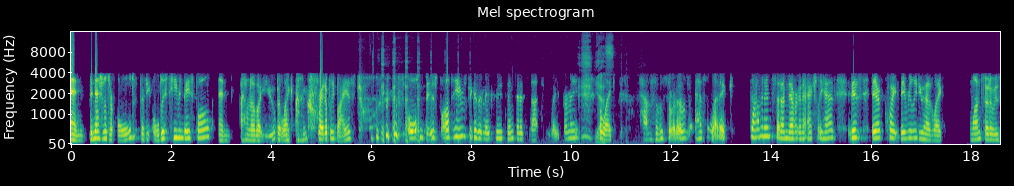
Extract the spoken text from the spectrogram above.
and the Nationals are old. They're the oldest team in baseball. And I don't know about you, but like I'm incredibly biased towards old baseball teams because it makes me think that it's not too late for me Yes. to like have some sort of athletic dominance that I'm never going to actually have. It is they're quite they really do have like Juan Soto is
